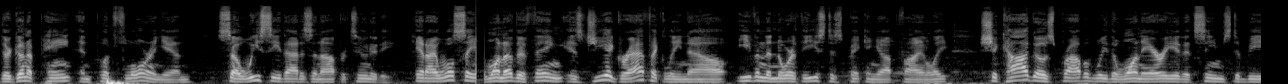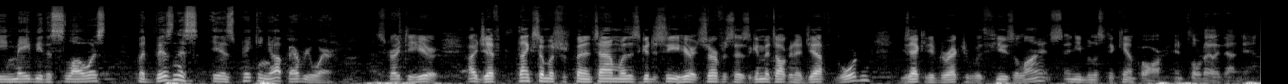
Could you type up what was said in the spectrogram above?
they're going to paint and put flooring in. So we see that as an opportunity. And I will say one other thing is geographically now, even the Northeast is picking up finally. Chicago's probably the one area that seems to be maybe the slowest, but business is picking up everywhere. It's great to hear. All right, Jeff, thanks so much for spending time with us. Good to see you here at Surfaces. Again, we're talking to Jeff Gordon, Executive Director with Fuse Alliance, and you've been listening to Kemp and FloorDaily.net.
